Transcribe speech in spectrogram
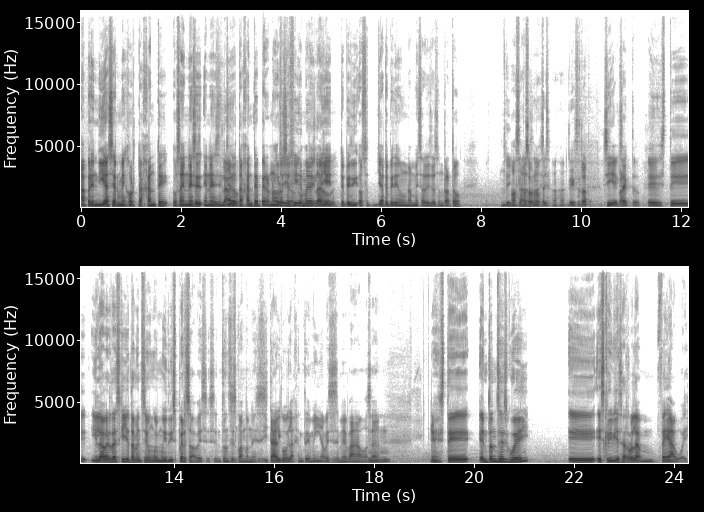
aprendí a ser mejor tajante, o sea, en ese, en ese sentido Claro. tajante, pero no Sí, grosero. como de, claro, Oye, te pedí, o sea, ya te pedí una mesa desde hace un rato. Sí, o ¿qué sea, pasó, no? ajá. ¿De qué se trata? Sí, exacto. Este, y la verdad es que yo también soy un güey muy disperso a veces. Entonces, cuando necesita algo la gente de mí, a veces se me va, o sea, este, entonces, güey, eh, escribí esa rola fea, güey.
